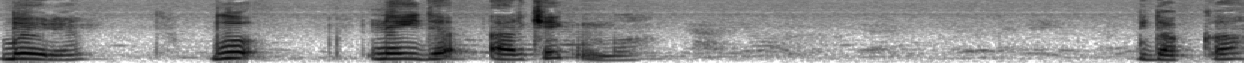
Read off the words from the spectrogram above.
Böyle. Bu neydi? Erkek mi bu? Bir dakika.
